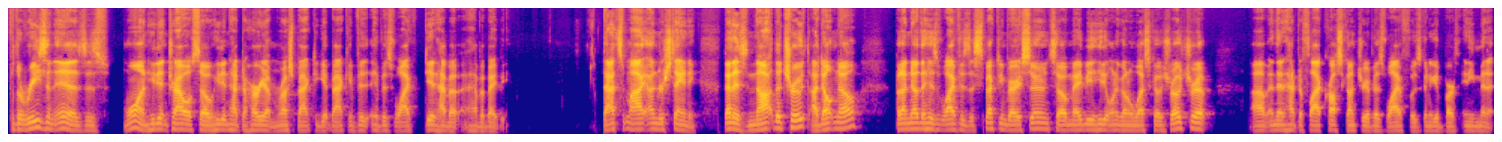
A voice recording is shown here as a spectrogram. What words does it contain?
For the reason is is one, he didn't travel so he didn't have to hurry up and rush back to get back if if his wife did have a have a baby. That's my understanding. That is not the truth. I don't know, but I know that his wife is expecting very soon, so maybe he didn't want to go on a West Coast road trip um, and then have to fly across country if his wife was going to give birth any minute.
